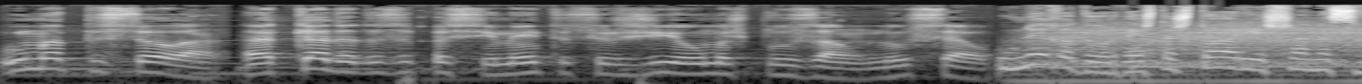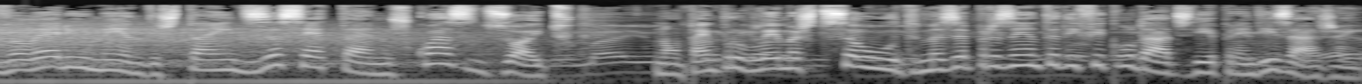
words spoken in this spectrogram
uma pessoa. A cada desaparecimento surgia uma explosão no céu. O narrador desta história chama-se Valério Mendes, tem 17 anos, quase 18. Não tem problemas de saúde, mas apresenta dificuldades de aprendizagem.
